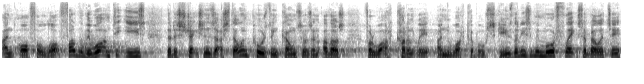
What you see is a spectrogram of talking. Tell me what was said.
an awful lot further. They want him to ease the restrictions that are still imposed on councils and others for what are currently unworkable schemes. There needs to be more flexibility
